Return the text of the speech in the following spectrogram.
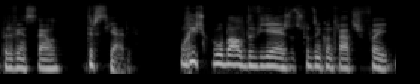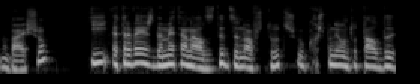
prevenção terciária. O risco global de viés dos estudos encontrados foi baixo e, através da meta-análise de 19 estudos, o que correspondeu a um total de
